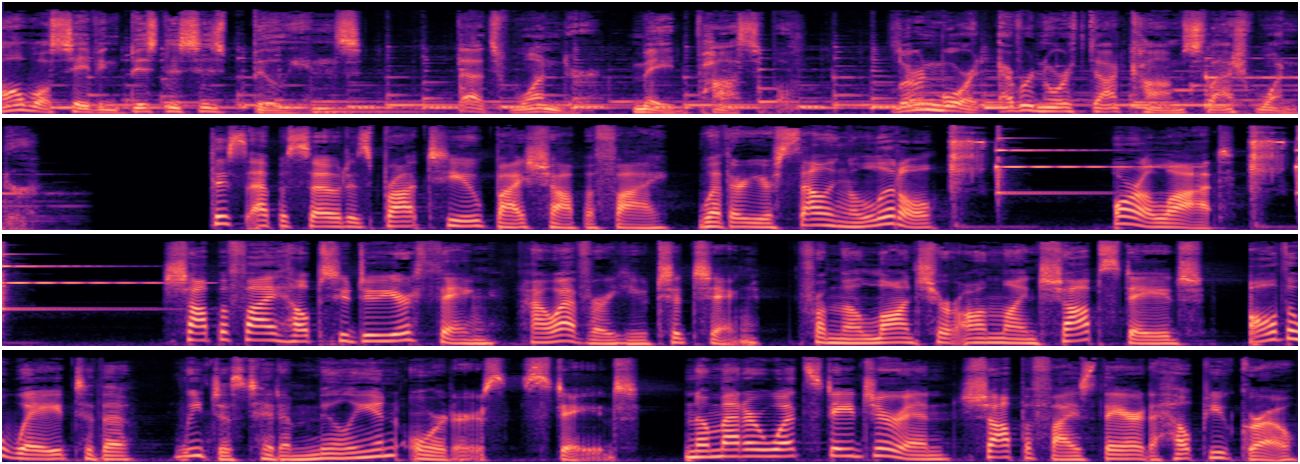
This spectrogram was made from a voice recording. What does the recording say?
All while saving businesses billions. That's Wonder made possible. Learn more at evernorth.com/wonder. This episode is brought to you by Shopify. Whether you're selling a little or a lot. Shopify helps you do your thing, however you cha-ching. From the launch your online shop stage, all the way to the we just hit a million orders stage. No matter what stage you're in, Shopify's there to help you grow.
